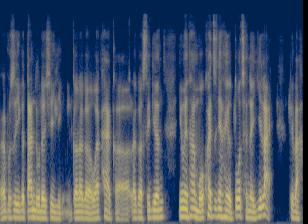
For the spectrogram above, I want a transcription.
而不是一个单独的去引一个那个 Webpack 那个 CDN，因为它模块之间还有多层的依赖，对吧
